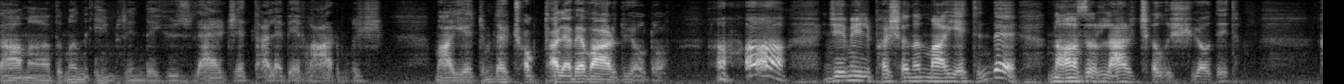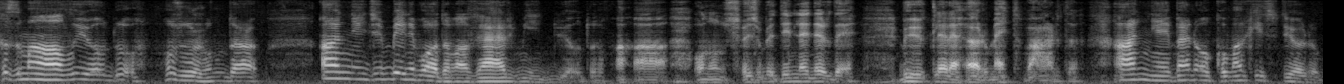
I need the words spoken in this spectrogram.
Damadımın emrinde yüzlerce talebe varmış. Mahiyetimde çok talebe var diyordu. Cemil Paşa'nın mahiyetinde nazırlar çalışıyor dedim. Kızım ağlıyordu huzurumda. Anneciğim beni bu adama vermeyin diyordu. Onun sözümü dinlenirdi. Büyüklere hürmet vardı. Anne ben okumak istiyorum.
